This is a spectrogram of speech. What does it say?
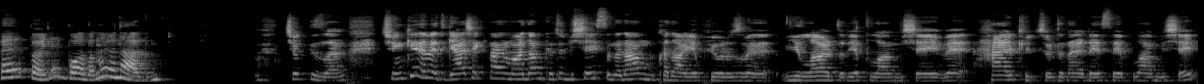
ve böyle bu alana yöneldim. Çok güzel. Çünkü evet gerçekten madem kötü bir şeyse neden bu kadar yapıyoruz ve yıllardır yapılan bir şey ve her kültürde neredeyse yapılan bir şey.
